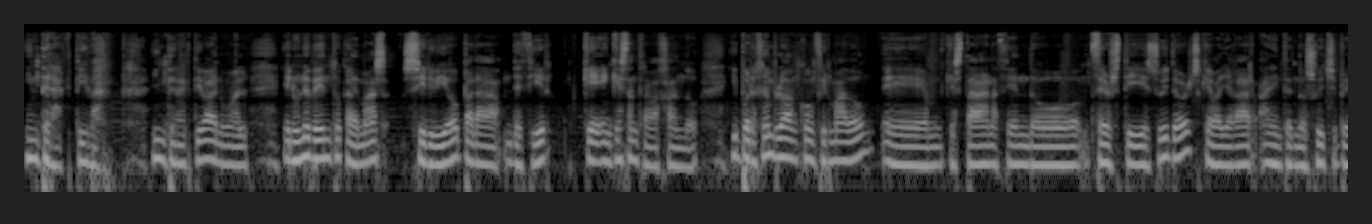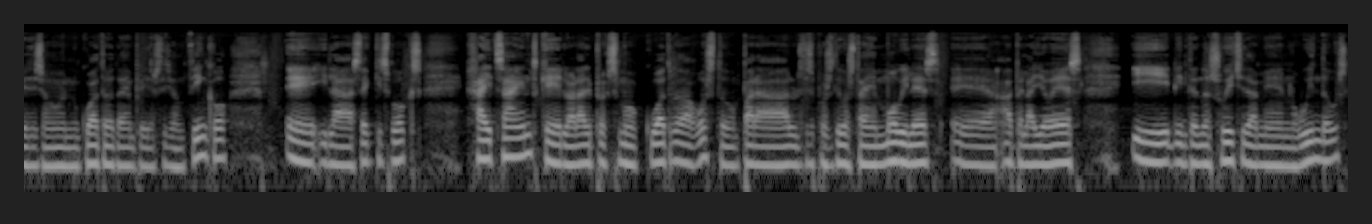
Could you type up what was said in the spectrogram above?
interactiva, interactiva anual, en un evento que además sirvió para decir en qué están trabajando. Y por ejemplo, han confirmado eh, que están haciendo Thirsty Sweeters, que va a llegar a Nintendo Switch y PlayStation 4, también PlayStation 5. Eh, y las Xbox High Science, que lo hará el próximo 4 de agosto para los dispositivos también móviles, eh, Apple iOS y Nintendo Switch y también Windows.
